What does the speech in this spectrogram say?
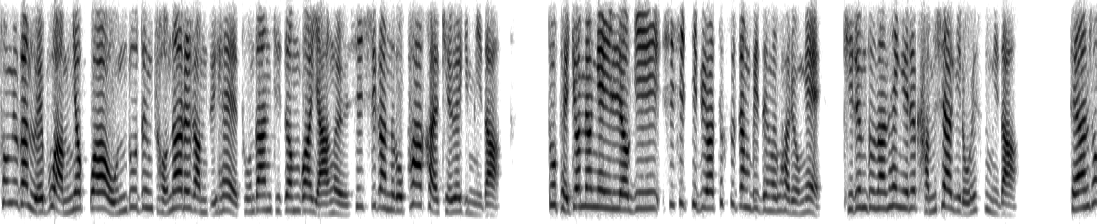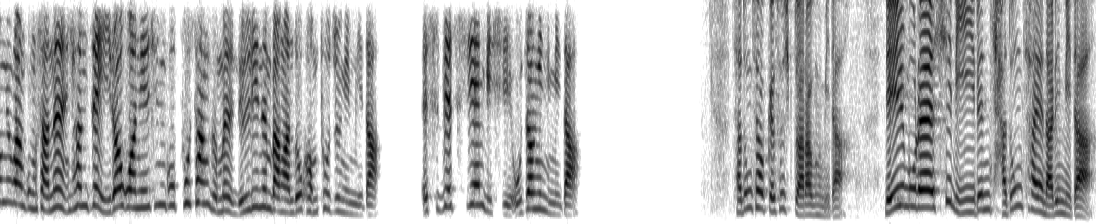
송유관 외부 압력과 온도 등 변화를 감지해 도난 지점과 양을 실시간으로 파악할 계획입니다. 또 100여 명의 인력이 CCTV와 특수장비 등을 활용해 기름 도난 행위를 감시하기로 했습니다. 대한송유관공사는 현재 1억 원인 신고 포상금을 늘리는 방안도 검토 중입니다. SBS CNBC 오정인입니다. 자동차 업계 소식도 알아봅니다. 내일 모레 12일은 자동차의 날입니다.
